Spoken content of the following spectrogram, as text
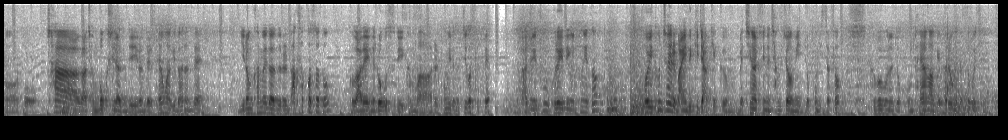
어 뭐 차가 전복신이라든지 이런 데를 사용하기도 하는데 이런 카메라들을 막 섞어 써도 그 안에 있는 로그3 감마를 통일해서 찍었을 때 나중에 후 그레이딩을 통해서 거의 톤 차이를 많이 느끼지 않게끔 매칭할 수 있는 장점이 조금 있어서 그 부분을 조금 다양하게 활용해서 쓰고 있습니다.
